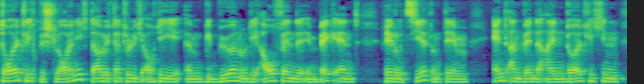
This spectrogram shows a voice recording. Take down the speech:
deutlich beschleunigt, dadurch natürlich auch die ähm, Gebühren und die Aufwände im Backend reduziert und dem Endanwender einen deutlichen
